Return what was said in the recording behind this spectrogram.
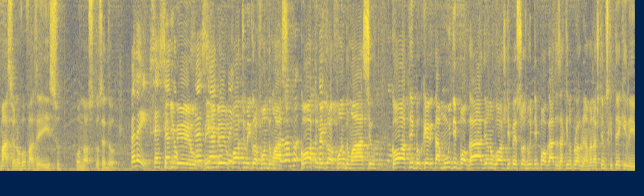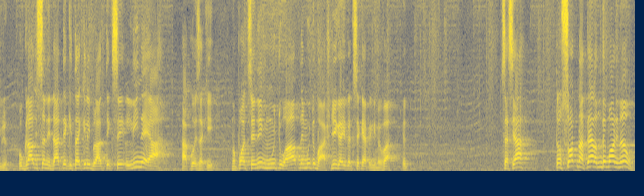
Márcio, eu não vou fazer isso com o nosso torcedor. Peraí, CSA não. Pigmeu, CSA Pigmeu, não tem- corte o microfone do Márcio. Corte o microfone do Márcio. Corte porque ele está muito empolgado e eu não gosto de pessoas muito empolgadas aqui no programa. Nós temos que ter equilíbrio. O grau de sanidade tem que estar equilibrado, tem que ser linear a coisa aqui. Não pode ser nem muito alto, nem muito baixo. Diga aí o que é que você quer, Pigmeu, vá. Eu- CSA? Então solte na tela, não demore não.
